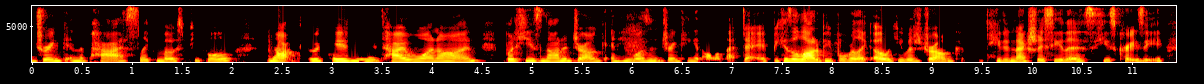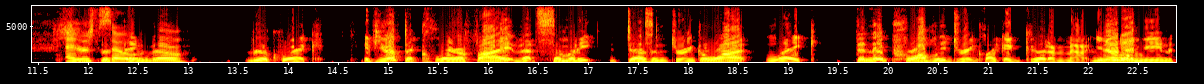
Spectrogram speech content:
drink in the past, like most people, not to occasionally tie one on, but he's not a drunk and he wasn't drinking at all that day because a lot of people were like, oh, he was drunk. He didn't actually see this. He's crazy. And Here's the so- thing, though, real quick. If you have to clarify that somebody doesn't drink a lot, like, then they probably drink like a good amount. You know what I mean?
